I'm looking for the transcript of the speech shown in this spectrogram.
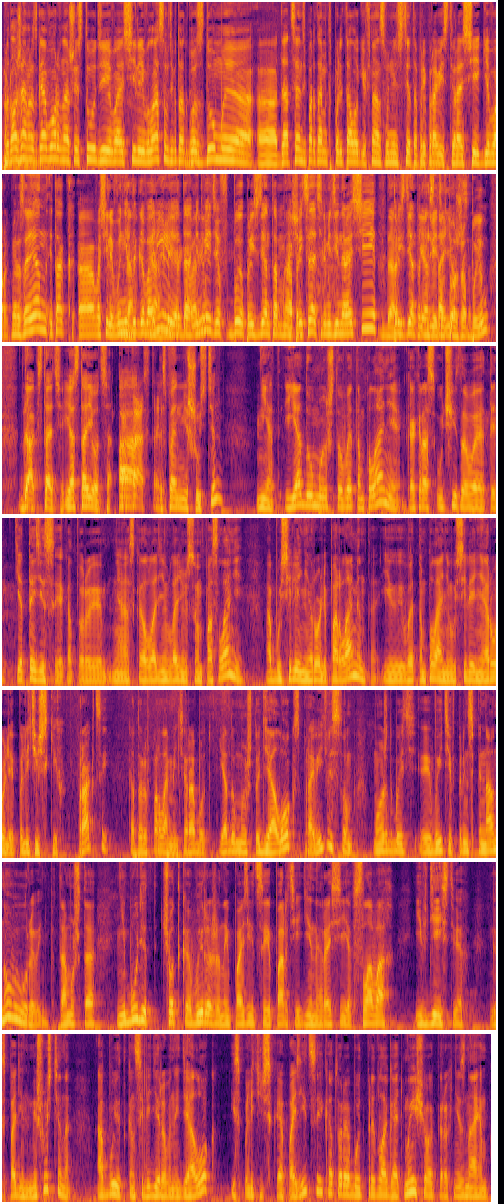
Продолжаем разговор в нашей студии Василий Власов, депутат Госдумы, э, доцент Департамента политологии Финансового университета при правительстве России Геворг Мирзаян. Итак, э, Василий, вы не, да, договорили. Да, не да, Медведев был президентом, Значит, председателем Единой России. Да, Президентом Медведев остается. тоже был. Да. да, кстати, и остается. Пока а остается. господин Мишустин? Нет, и я думаю, что в этом плане, как раз учитывая те, те тезисы, которые э, сказал Владимир Владимирович в своем послании, об усилении роли парламента и в этом плане усиления роли политических фракций, которые в парламенте работают, я думаю, что диалог с правительством может быть выйти, в принципе, на новый уровень, потому что не будет четко выраженной позиции партии «Единая Россия» в словах и в действиях господина Мишустина, а будет консолидированный диалог и с политической оппозицией, которая будет предлагать. Мы еще, во-первых, не знаем,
